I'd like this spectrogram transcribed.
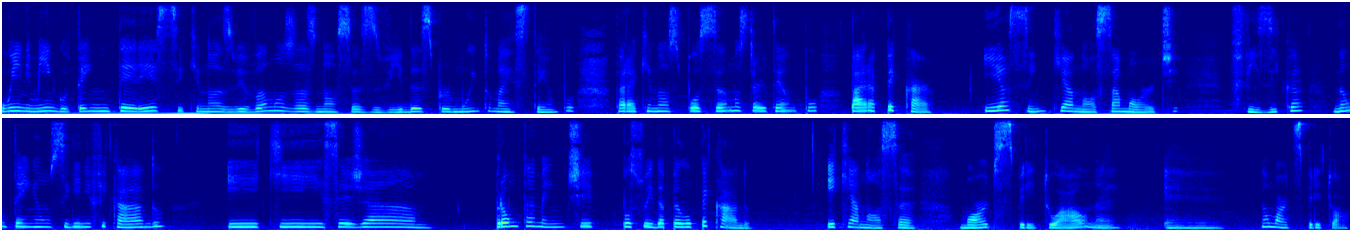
o inimigo tem interesse que nós vivamos as nossas vidas por muito mais tempo, para que nós possamos ter tempo para pecar, e assim que a nossa morte física não tenha um significado e que seja prontamente possuída pelo pecado e que a nossa morte espiritual, né, é, não morte espiritual,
